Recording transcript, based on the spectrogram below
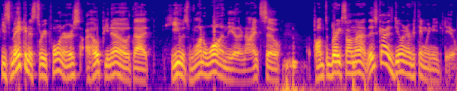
He's making his three pointers. I hope you know that he was one one the other night. So pump the brakes on that. This guy's doing everything we need to do.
